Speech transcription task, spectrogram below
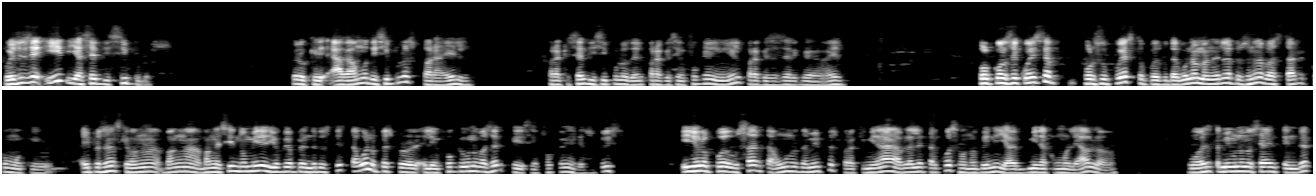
Pues ese ir y hacer discípulos. Pero que hagamos discípulos para Él para que sean discípulos de Él, para que se enfoquen en Él, para que se acerquen a Él. Por consecuencia, por supuesto, pues de alguna manera la persona va a estar como que hay personas que van a, van a, van a decir, no, mire, yo quiero aprender de usted, está bueno, pues, pero el enfoque uno va a ser que se enfoquen en Jesucristo. Y yo lo puedo usar, a uno también, pues, para que mira, hablarle tal cosa, uno viene y ya mira cómo le habla. Como a veces también uno no a entender.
